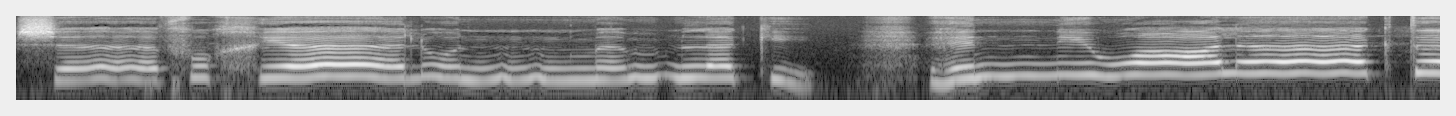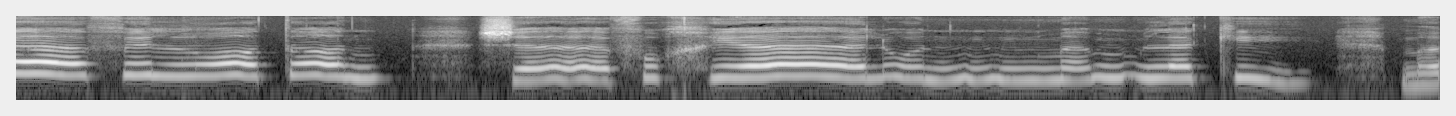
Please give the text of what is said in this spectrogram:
شافوا خيال مملكي. هني وعلى كتاف الوطن شافوا خيال مملكي ما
